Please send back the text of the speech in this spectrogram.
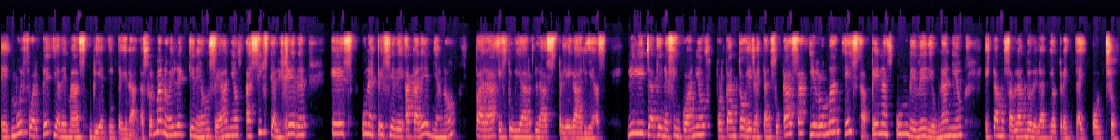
eh, muy fuerte y además bien integrada. Su hermano Elek tiene 11 años, asiste al Heder, que es una especie de academia, ¿no? Para estudiar las plegarias. Lili ya tiene 5 años, por tanto, ella está en su casa y Román es apenas un bebé de un año Estamos hablando del año 38.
